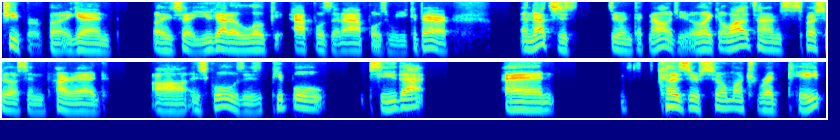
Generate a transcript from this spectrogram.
cheaper. But again, like I said, you got to look apples at apples when you compare. And that's just doing technology. Like a lot of times, especially us in higher ed, uh, in schools, is people see that and because there's so much red tape,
